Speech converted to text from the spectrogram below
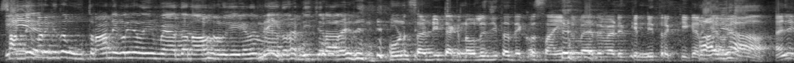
ਸਾਡੇ ਵਰਗੇ ਤਾਂ ਉਤਰਾ ਨਿਕਲ ਜਾਂਦੀ ਮੈਂ ਦਾ ਨਾਮ ਸੁਣ ਕੇ ਕਹਿੰਦੇ ਮੈਂ ਤਾਂ ਟੀਚਰ ਆ ਰਹੇ ਨੇ। ਹੁਣ ਸਾਡੀ ਟੈਕਨੋਲੋਜੀ ਤਾਂ ਦੇਖੋ ਸਾਇੰਸ ਮੈਥਮੈਟਿਕਸ ਕਿੰਨੀ ਤਰੱਕੀ ਕਰ ਗਿਆ ਹਾਂ। ਹੈ। ਜੀ?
